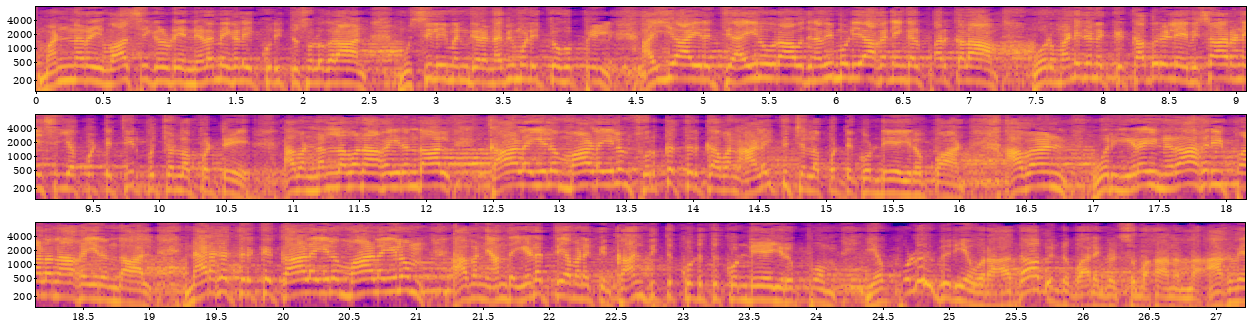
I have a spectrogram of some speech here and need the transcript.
மன்னரை வாசிகளுடைய நிலைமைகளை குறித்து சொல்கிறான் முஸ்லிம் என்கிற நபிமொழி தொகுப்பில் ஐயாயிரத்தி ஐநூறாவது நபிமொழியாக நீங்கள் பார்க்கலாம். ஒரு மனிதனுக்கு கபரிலே விசாரணை செய்யப்பட்டு தீர்ப்பு சொல்லப்பட்டு அவன் நல்லவனாக இருந்தால் காலையிலும் மாலையிலும் சொர்க்கத்திற்கு அவன் அழைத்து செல்லப்பட்டுக் கொண்டே இருப்பான். அவன் ஒரு இறை நிராகரிப்பாளனாக இருந்தால் நரகத்திற்கு காலையிலும் மாலையிலும் அவன் அந்த இடத்தை அவனுக்கு காண்பித்துக் கொடுத்துக் கொண்டே இருப்போம். எவ்வளவு பெரிய ஒரு அதாப் என்று பாருங்கள் சுபஹானல்லாஹ். ஆகவே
